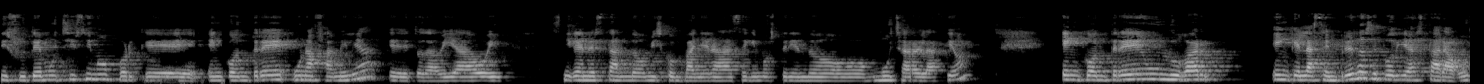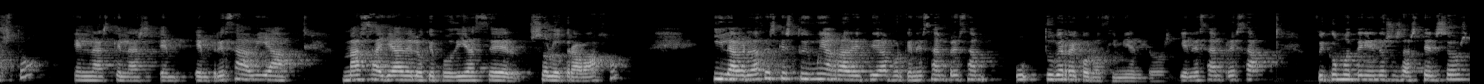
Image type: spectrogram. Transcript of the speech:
disfruté muchísimo porque encontré una familia que todavía hoy siguen estando mis compañeras, seguimos teniendo mucha relación. Encontré un lugar en que las empresas se podía estar a gusto, en las que en las em, empresas había más allá de lo que podía ser solo trabajo. Y la verdad es que estoy muy agradecida porque en esa empresa tuve reconocimientos y en esa empresa fui como teniendo esos ascensos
